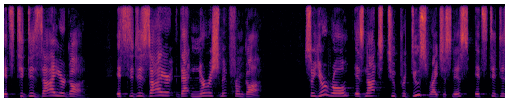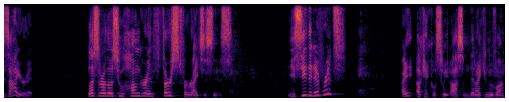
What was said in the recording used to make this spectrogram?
it's to desire God, it's to desire that nourishment from God. So your role is not to produce righteousness, it's to desire it. Blessed are those who hunger and thirst for righteousness. You see the difference? You, okay, cool, sweet, awesome. Then I can move on.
